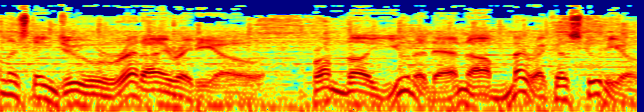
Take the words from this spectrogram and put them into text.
You're listening to Red Eye Radio from the Uniden America Studios.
